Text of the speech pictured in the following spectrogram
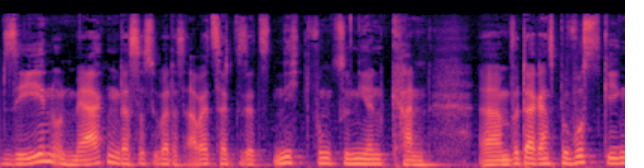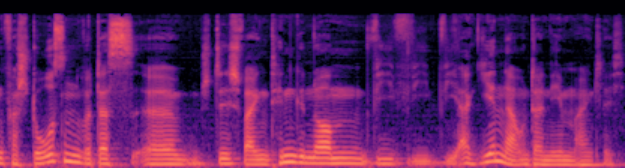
sehen und merken, dass das über das Arbeitszeitgesetz nicht funktionieren kann? Ähm, wird da ganz bewusst gegen verstoßen? Wird das äh, stillschweigend hingenommen? Wie, wie, wie agieren da Unternehmen eigentlich?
